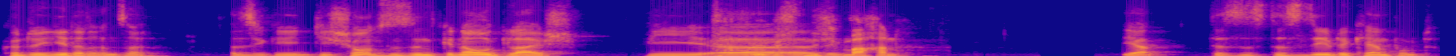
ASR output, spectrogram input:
Könnte jeder drin sein. Also die die Chancen sind genau gleich wie, äh, Würde ich nicht Dings. machen. Ja, das ist das ist eben der Kernpunkt.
